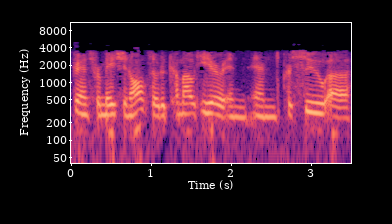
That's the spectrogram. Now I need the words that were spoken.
transformation, also to come out here and and pursue a,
